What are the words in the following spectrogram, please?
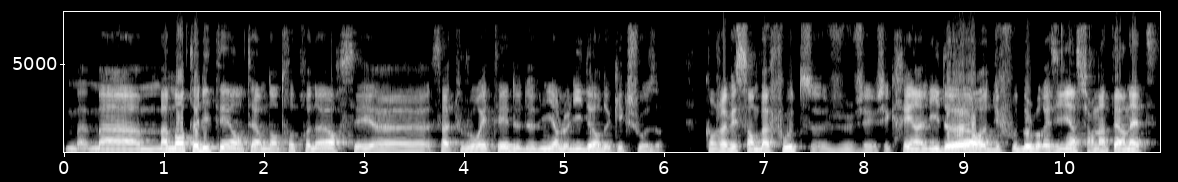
ma, ma, ma, mentalité en termes d'entrepreneur, c'est euh, ça a toujours été de devenir le leader de quelque chose. Quand j'avais Samba Foot, j'ai créé un leader du football brésilien sur l'internet.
